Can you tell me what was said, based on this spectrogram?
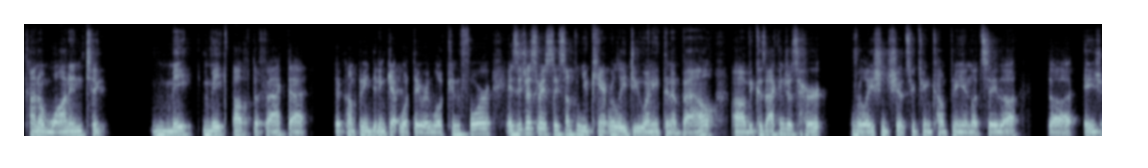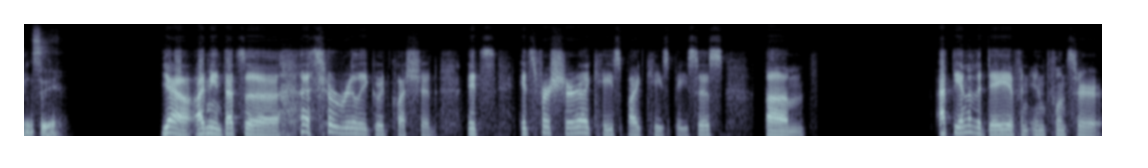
kind of wanting to make make up the fact that the company didn't get what they were looking for? Is it just basically something you can't really do anything about? Uh, because that can just hurt relationships between company and let's say the the agency. Yeah, I mean that's a that's a really good question. It's it's for sure a case by case basis. Um, at the end of the day, if an influencer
